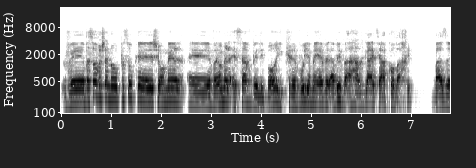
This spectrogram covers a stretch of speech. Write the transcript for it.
ובסוף יש לנו פסוק אה, שאומר, אה, ויאמר עשיו בליבו, יקרבו ימי אבל אביו והרגה את יעקב אחי. ואז אה,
